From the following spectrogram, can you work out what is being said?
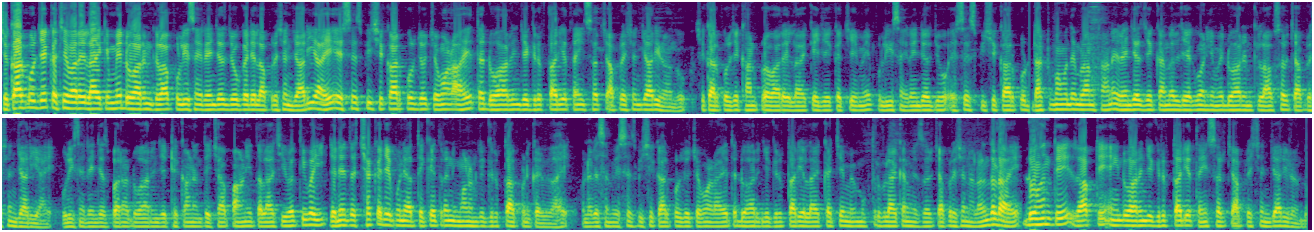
शिकारपुर के कचे वे इलाके में ॾुआारनि खिलाफ पुलिस ए रेंजर्स जो गॾियल ऑपरेशन जारी है एस एस पी शिकारपुर जो चवण है तो ॾुहारिनि की गिरफ्तारी तीन सर्च ऑपरेशन जारी रह शिकारपुर के खानपुर वे इलाके के कचे में पुलिस ए रेंजर्स जो S S P Shikarpur doctor Mohammad Imran Khan rangers के कर्नल जे अगवाणी में ॾुआरनि खिलाफ सर्च ऑपरेशन जारी है पुलिस ए रेंजर्स पारा ॾुआरनि के ठिकाणनि से छा पाणी तलाशी वरती वही जैसे छक के बुनियाद से केतिरनि ही माण्हुनि के गिरफ़्तार पिण कयो आहे हुन ॾिसण में एस एस पी शिकारपुर जो चवणु आहे त ॾुआरनि जी गिरफ़्तारीअ लाइ कचे में मुख़्तलिफ़ इलाक में सर्च ऑपरेशन हलंदड़ है डोहन ते ज़ाब्ते ऐं ॾुआरनि जी गिरफ़्तारीअ ताईं सर्च ऑपरेशन जारी रहंदो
